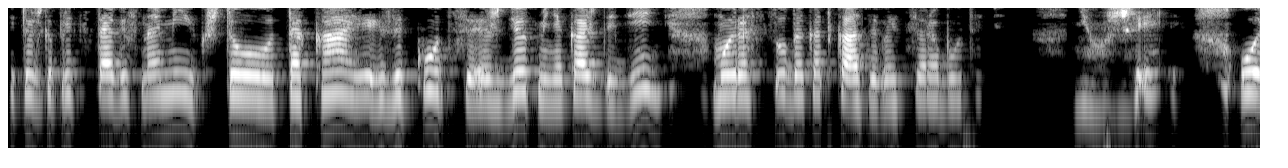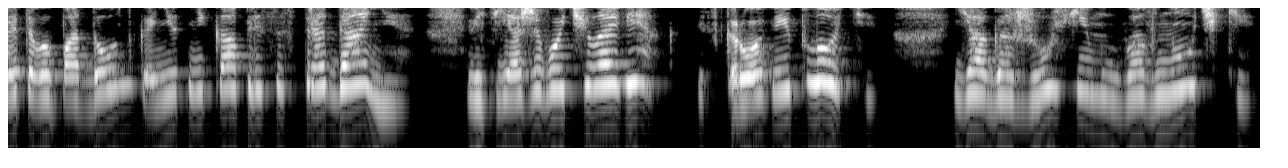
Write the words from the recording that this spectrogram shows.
И только представив на миг, что такая экзекуция ждет меня каждый день, мой рассудок отказывается работать. Неужели у этого подонка нет ни капли сострадания? Ведь я живой человек из крови и плоти. Я гожусь ему во внучке.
